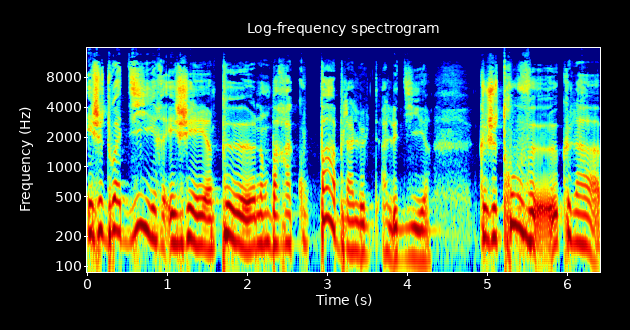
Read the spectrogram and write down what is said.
Et je dois dire, et j'ai un peu un embarras coupable à le, dire, que je trouve que la,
